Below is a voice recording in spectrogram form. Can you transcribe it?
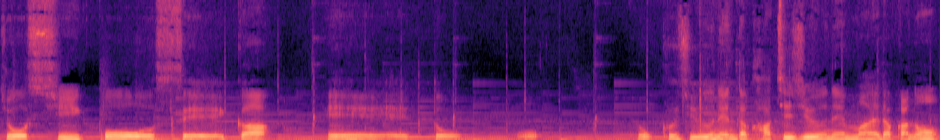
女子高生が、えっ、ー、と、60年だか80年前だかの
